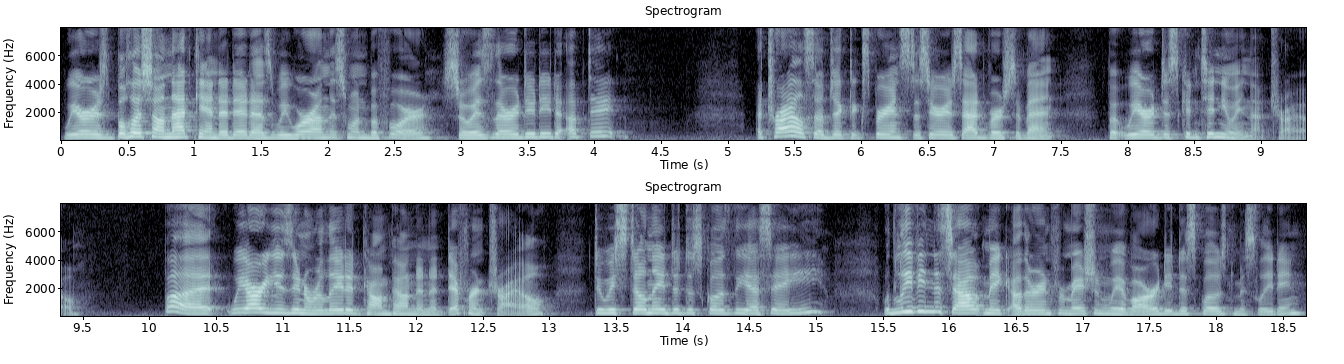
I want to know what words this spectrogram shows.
We are as bullish on that candidate as we were on this one before, so is there a duty to update? A trial subject experienced a serious adverse event, but we are discontinuing that trial. But we are using a related compound in a different trial. Do we still need to disclose the SAE? Would leaving this out make other information we have already disclosed misleading?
